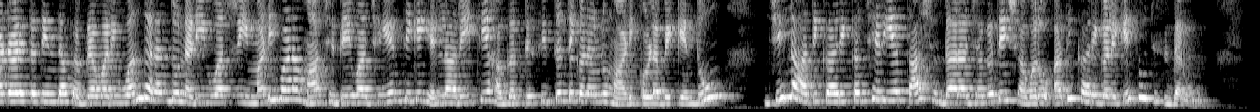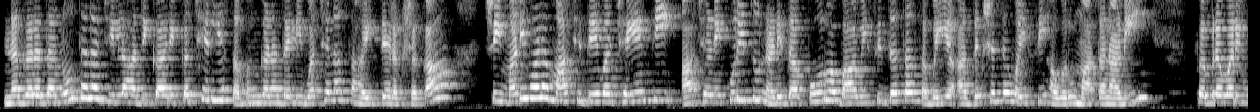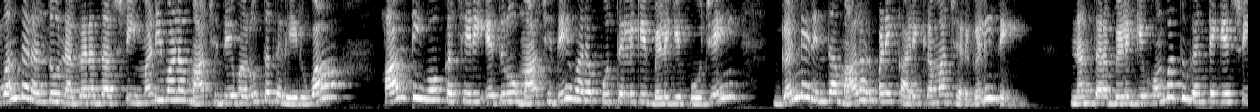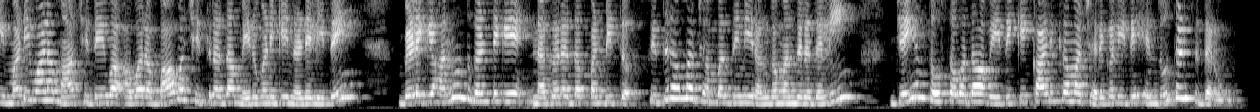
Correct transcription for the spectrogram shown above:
ಜಿಲ್ಲಾಡಳಿತದಿಂದ ಫೆಬ್ರವರಿ ಒಂದರಂದು ನಡೆಯುವ ಶ್ರೀ ಮಡಿವಾಳ ಮಾಚಿದೇವ ಜಯಂತಿಗೆ ಎಲ್ಲ ರೀತಿಯ ಅಗತ್ಯ ಸಿದ್ಧತೆಗಳನ್ನು ಮಾಡಿಕೊಳ್ಳಬೇಕೆಂದು ಜಿಲ್ಲಾಧಿಕಾರಿ ಕಚೇರಿಯ ತಹಶೀಲ್ದಾರ ಜಗದೀಶ್ ಅವರು ಅಧಿಕಾರಿಗಳಿಗೆ ಸೂಚಿಸಿದರು. ನಗರದ ನೂತನ ಜಿಲ್ಲಾಧಿಕಾರಿ ಕಚೇರಿಯ ಸಭಾಂಗಣದಲ್ಲಿ ವಚನ ಸಾಹಿತ್ಯ ರಕ್ಷಕ ಶ್ರೀ ಮಡಿವಾಳ ಮಾಚಿದೇವ ಜಯಂತಿ ಆಚರಣೆ ಕುರಿತು ನಡೆದ ಪೂರ್ವಭಾವಿ ಸಿದ್ಧತಾ ಸಭೆಯ ಅಧ್ಯಕ್ಷತೆ ವಹಿಸಿ ಅವರು ಮಾತನಾಡಿ, ಫೆಬ್ರವರಿ ಒಂದರಂದು ನಗರದ ಶ್ರೀ ಮಡಿವಾಳ ಮಾಚಿದೇವ ವೃತ್ತದಲ್ಲಿರುವ ಆರ್ಟಿಒ ಕಚೇರಿ ಎದುರು ಮಾಚಿದೇವರ ಪುತ್ತಲಿಗೆ ಬೆಳಗ್ಗೆ ಪೂಜೆ, ಗಣ್ಯರಿಂದ ಮಾಲಾರ್ಪಣೆ ಕಾರ್ಯಕ್ರಮ ಜರುಗಲಿದೆ. ನಂತರ ಬೆಳಗ್ಗೆ ಒಂಬತ್ತು ಗಂಟೆಗೆ ಶ್ರೀ ಮಡಿವಾಳ ಮಾಚಿದೇವ ಅವರ ಭಾವಚಿತ್ರದ ಮೆರವಣಿಗೆ ನಡೆಯಲಿದೆ. ಬೆಳಗ್ಗೆ ಹನ್ನೊಂದು ಗಂಟೆಗೆ ನಗರದ ಪಂಡಿತ್ ಸಿದ್ದರಾಮ ಜಂಬಲ್ದಿನಿ ರಂಗಮಂದಿರದಲ್ಲಿ ಜಯಂತೋತ್ಸವದ ವೇದಿಕೆ ಕಾರ್ಯಕ್ರಮ ಜರುಗಲಿದೆ ಎಂದು ತಿಳಿಸಿದರು.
